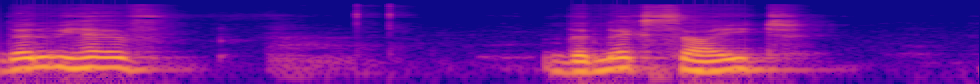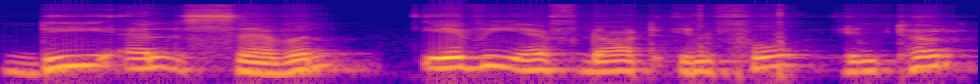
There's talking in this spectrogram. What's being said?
Then we have the next site dl7 avf.info enter.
